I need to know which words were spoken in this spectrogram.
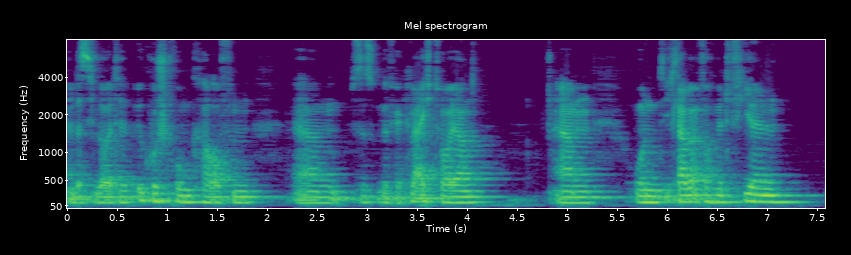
ja, dass die Leute Ökostrom kaufen, ähm, es ist ungefähr gleich teuer. Ähm, und ich glaube einfach mit vielen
